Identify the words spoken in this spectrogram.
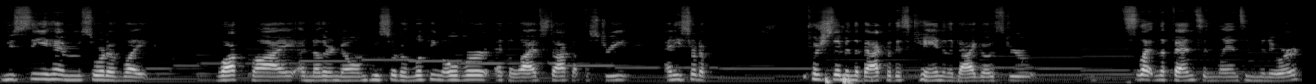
you see him sort of like walk by another gnome who's sort of looking over at the livestock up the street, and he sort of pushes him in the back with his cane, and the guy goes through, sletting the fence and lands in the manure,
